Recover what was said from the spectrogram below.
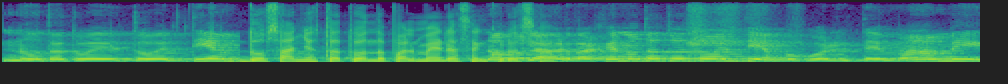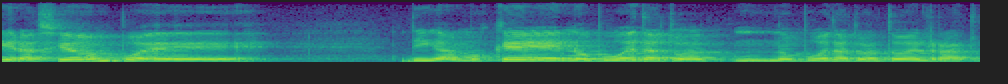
no tatué todo el tiempo. Dos años tatuando palmeras en no, Curazao. la verdad que no tatué todo el tiempo, por el tema migración, pues digamos que no pude tatuar, no pude tatuar todo el rato.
